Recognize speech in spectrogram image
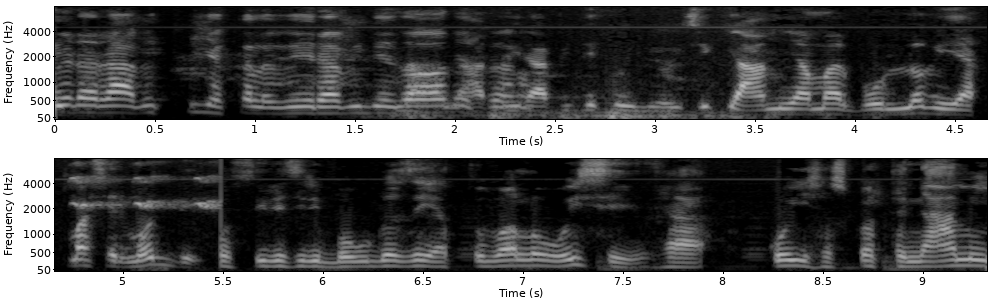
এটা রাবি তুই এককালে বে রাবি দিয়ে যাওয়া দে রাবি রাবি দেখে হইলে হইছে কি আমি আমার বলল কি এক মাসের মধ্যে। সিরি সিরি বউটা যে এত ভালো হইছে হ্যাঁ কই শেষ করতে না আমি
